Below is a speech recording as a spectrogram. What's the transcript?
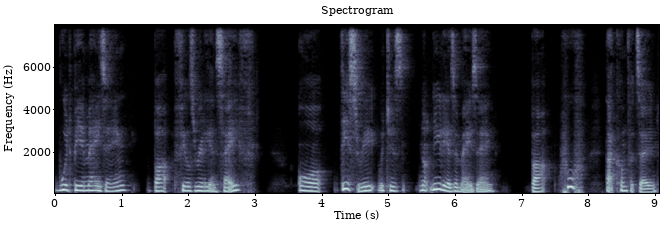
would be amazing but feels really unsafe, or this route which is not nearly as amazing, but whew, that comfort zone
